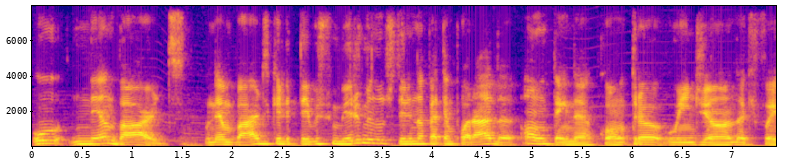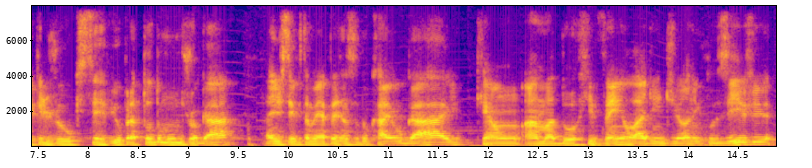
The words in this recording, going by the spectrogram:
o Nembard, o Nembard que ele teve os primeiros minutos dele na pré-temporada ontem, né? Contra o Indiana, que foi aquele jogo que serviu para todo mundo jogar. A gente teve também a presença do Kyle Guy, que é um armador que vem lá de Indiana, inclusive.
